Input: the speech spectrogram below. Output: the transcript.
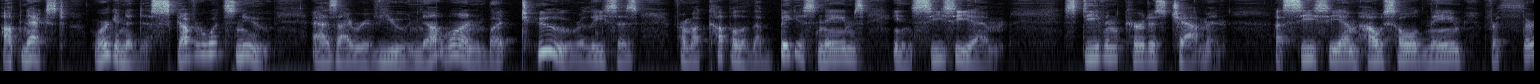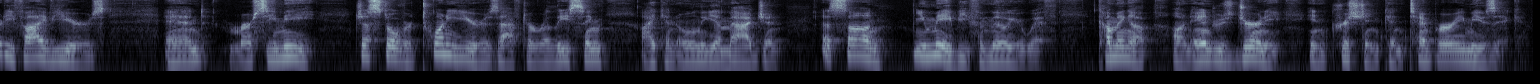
Up next, we're going to discover what's new as I review not one, but two releases from a couple of the biggest names in CCM. Steven Curtis Chapman, a CCM household name for 35 years, and MercyMe, just over 20 years after releasing I Can Only Imagine, a song you may be familiar with, coming up on Andrew's journey in Christian contemporary music.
